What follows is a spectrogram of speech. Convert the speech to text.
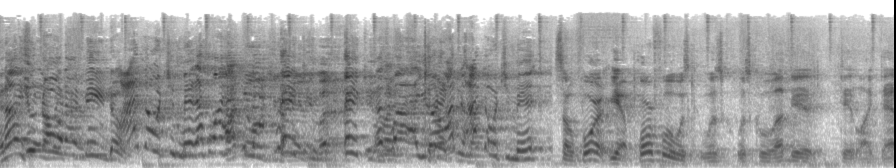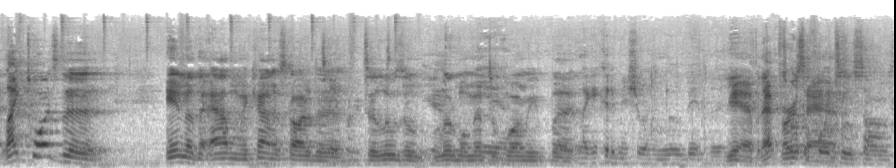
And I you know what I mean though. I know what you meant. That's why I, I had knew to what you thank meant, you. Thank you. That's man. why you know Thank I, you, I know what you meant. So poor, yeah, poor fool was was was cool. I did did like that. Like towards the end of the album, it kind of started to, to lose a little momentum Yeah. for me. But Like it could have been shortened a little bit, but yeah, but that First first half, 14 songs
